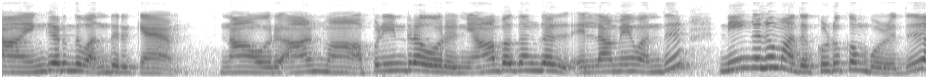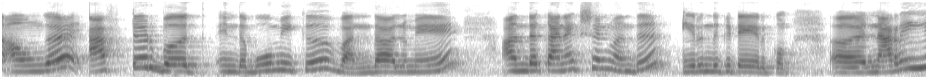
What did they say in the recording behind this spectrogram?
நான் எங்கேருந்து வந்திருக்கேன் நான் ஒரு ஆன்மா அப்படின்ற ஒரு ஞாபகங்கள் எல்லாமே வந்து நீங்களும் அதை கொடுக்கும் பொழுது அவங்க ஆஃப்டர் பர்த் இந்த பூமிக்கு வந்தாலுமே அந்த கனெக்ஷன் வந்து இருந்துக்கிட்டே இருக்கும். நிறைய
